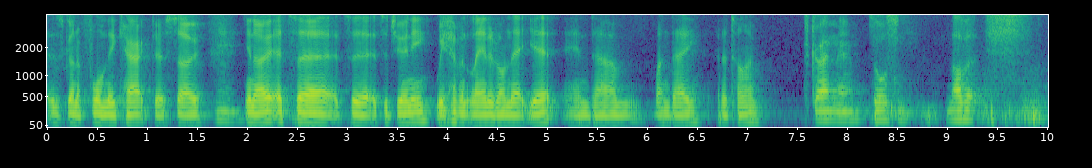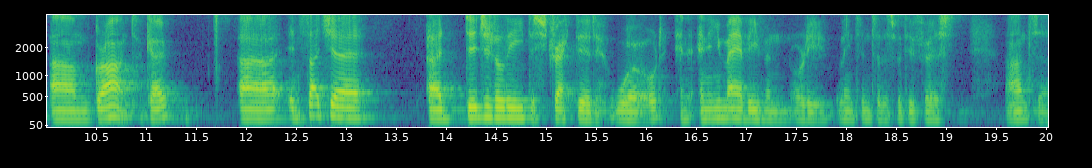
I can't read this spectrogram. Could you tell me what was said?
is going to form their character. So, mm. you know, it's a it's a it's a journey. We haven't landed on that yet, and um, one day at a time. It's great, man. It's awesome. Love it. Um, Grant, okay. Uh, in such a a digitally distracted world, and, and you may have even already linked into this with your first answer.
